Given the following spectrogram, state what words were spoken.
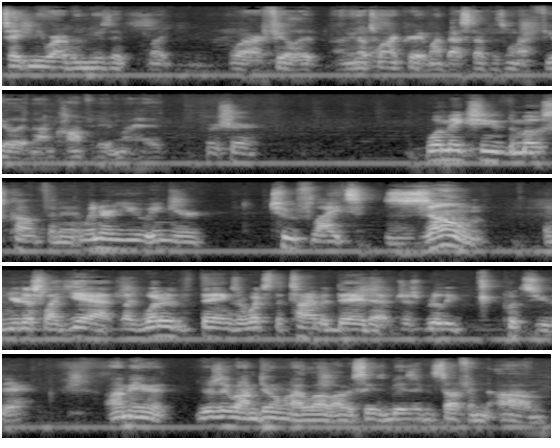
take me wherever the music, like where I feel it. I mean, that's when I create my best stuff is when I feel it and I'm confident in my head. For sure. What makes you the most confident? When are you in your two flights zone? And you're just like, yeah, like what are the things or what's the time of day that just really puts you there? I mean, usually what I'm doing, what I love, obviously, is music and stuff, and um,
